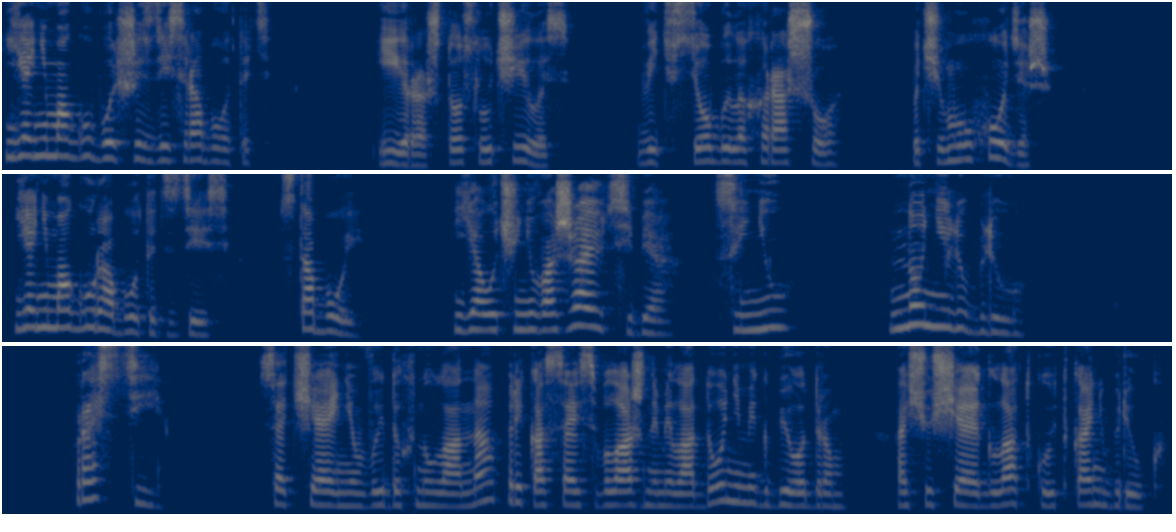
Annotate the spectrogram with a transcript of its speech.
«Я не могу больше здесь работать». «Ира, что случилось? Ведь все было хорошо. Почему уходишь?» Я не могу работать здесь, с тобой. Я очень уважаю тебя, ценю, но не люблю. Прости. С отчаянием выдохнула она, прикасаясь влажными ладонями к бедрам, ощущая гладкую ткань брюк.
